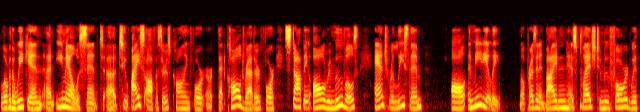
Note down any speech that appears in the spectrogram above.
Well, over the weekend, an email was sent uh, to ICE officers calling for, that called rather, for stopping all removals and to release them all immediately. Well, President Biden has pledged to move forward with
